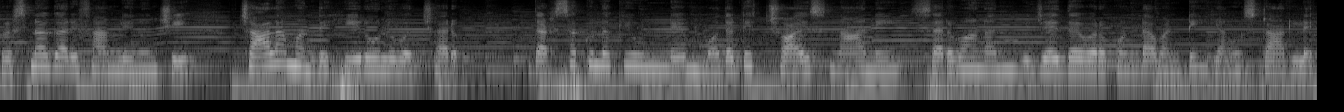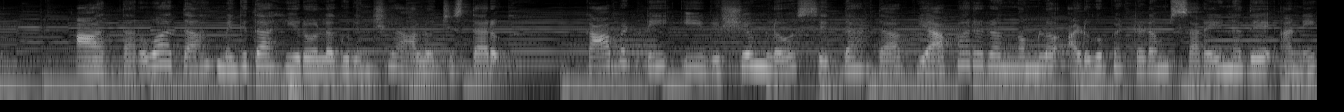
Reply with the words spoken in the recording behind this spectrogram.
కృష్ణ గారి ఫ్యామిలీ నుంచి చాలామంది హీరోలు వచ్చారు. దర్శకులకి ఉండే మొదటి చాయిస్ నాని శర్వానంద్ విజయ్ దేవరకొండ వంటి యంగ్ స్టార్లే. ఆ తర్వాత మిగతా హీరోల గురించి ఆలోచిస్తారు. కాబట్టి ఈ విషయంలో సిద్ధార్థ వ్యాపార రంగంలో అడుగుపెట్టడం సరైనదే అని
